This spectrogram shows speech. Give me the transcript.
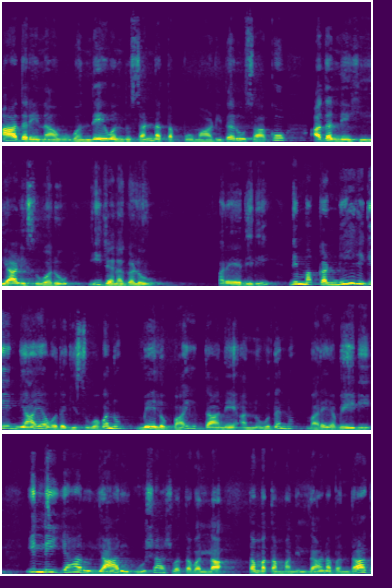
ಆದರೆ ನಾವು ಒಂದೇ ಒಂದು ಸಣ್ಣ ತಪ್ಪು ಮಾಡಿದರೂ ಸಾಕು, ಅದನ್ನೇ ಹೀಯಾಳಿಸುವರು ಈ ಜನಗಳು. ಮರೆಯದಿರಿ, ನಿಮ್ಮ ಕಣ್ಣೀರಿಗೆ ನ್ಯಾಯ ಒದಗಿಸುವವನು ಮೇಲೊಬ್ಬ ಇದ್ದಾನೆ ಅನ್ನುವುದನ್ನು ಮರೆಯಬೇಡಿ. ಇಲ್ಲಿ ಯಾರು ಯಾರಿಗೂ ಶಾಶ್ವತವಲ್ಲ. ತಮ್ಮ ತಮ್ಮ ನಿಲ್ದಾಣ ಬಂದಾಗ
